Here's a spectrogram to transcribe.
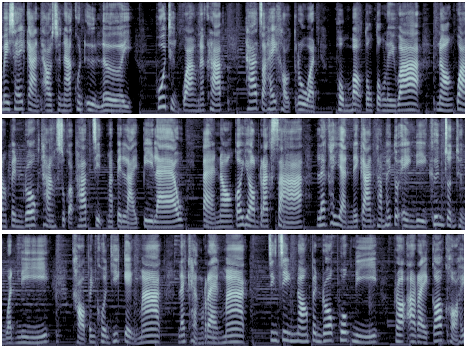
ไม่ใช่การเอาชนะคนอื่นเลย พูดถึงกวางนะครับ ถ้าจะให้เขาตรวจ ผมบอกตรงๆเลยว่า น้องกวางเป็นโรคทางสุขภาพจิตมาเป็นหลายปีแล้ว แต่น้องก็ยอมรักษาและขยันในการทำให้ตัวเองดีขึ้นจนถึงวันนี้ เขาเป็นคนที่เก่งมากและแข็งแรงมาก จริงๆ น้องเป็นโรคพวกนี้ เพราะอะไรก็ขอให้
